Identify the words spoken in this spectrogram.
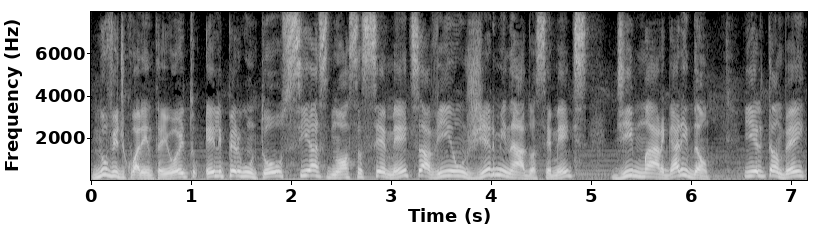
No vídeo 48, ele perguntou se as nossas sementes haviam germinado, as sementes de margaridão. E ele também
